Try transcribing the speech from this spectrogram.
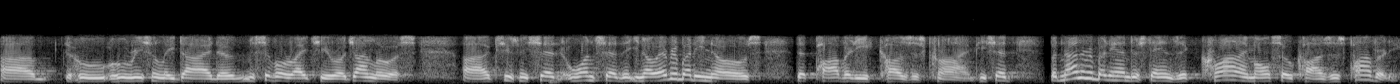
uh, who who recently died, a civil rights hero, John Lewis. Uh, excuse me, said once said that you know everybody knows that poverty causes crime. He said, but not everybody understands that crime also causes poverty.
